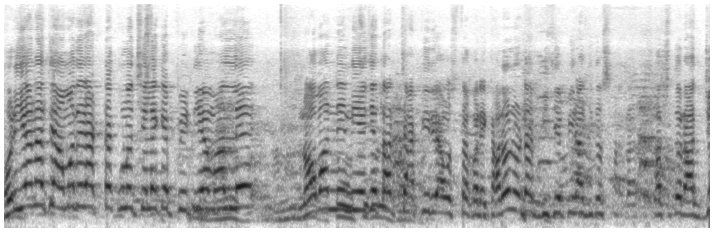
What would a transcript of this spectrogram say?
হরিয়ানাতে আমাদের একটা কোনো ছেলেকে পিটিয়ে মারলে নবান্নে নিয়ে যে তার চাকরির ব্যবস্থা করে, কারণ ওটা বিজেপি রাজিত শাসিত রাজ্য,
